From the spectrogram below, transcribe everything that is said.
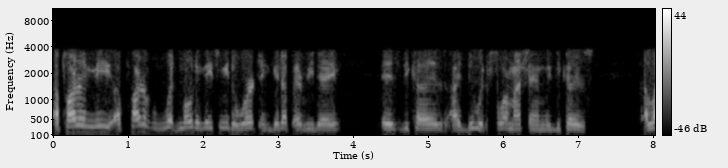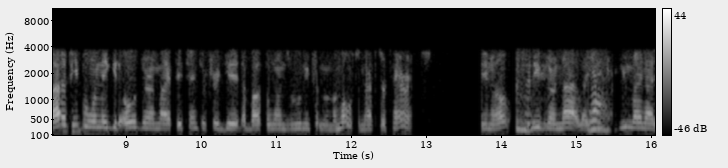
a part of me, a part of what motivates me to work and get up every day is because I do it for my family because a lot of people when they get older in life they tend to forget about the ones rooting for them the most and that's their parents. You know, mm-hmm. believe it or not, like yeah. you, you might not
